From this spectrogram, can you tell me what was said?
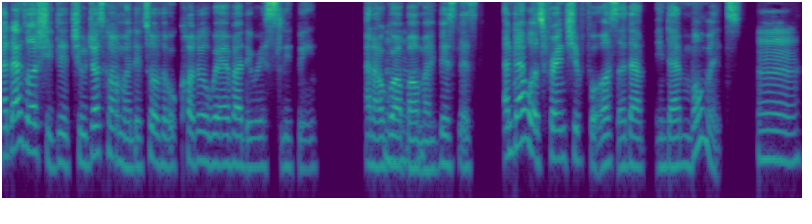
And that's all she did. She would just come and the two of them would cuddle wherever they were sleeping, and I'll go about Mhm. my business. And that was friendship for us at that in that moment. Mm,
